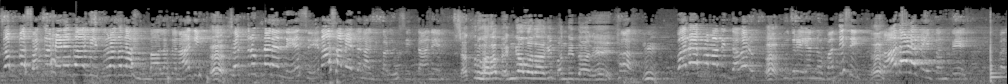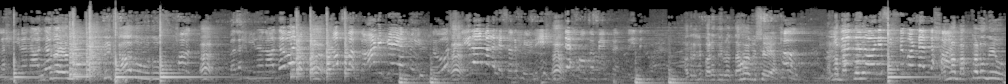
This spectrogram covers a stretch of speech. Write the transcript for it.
ಕಪ್ಪ ಸಂಗ್ರಹಣೆಗಾಗಿ ದುರಗದ ಹಿಂಬಾಲಕನಾಗಿ. ಶತ್ರುಘ್ನನನ್ನೇ ಸೇನಾ ಸಮೇತನಾಗಿ ಕಳುಹಿಸಿದ್ದಾನೆ. ಶತ್ರುಹರ ಬೆಂಗಾವಲಾಗಿ ಬಂದಿದ್ದಾನೆ. ಪರಾಕ್ರಮವಿದ್ದವರು. ಕುದುರೆಯನ್ನು ಬಂಧಿಸಿ. ಕಾದಾಡಬೇಕಂತೆ. ಬಲಹೀನನಾದವರು ಬರೆದಿರುವಂತಹ ವಿಷಯ. ಹೌದು. ನನ್ನ ಮಕ್ಕಳು- ನನ್ನ ಮಕ್ಕಳು ನೀವು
